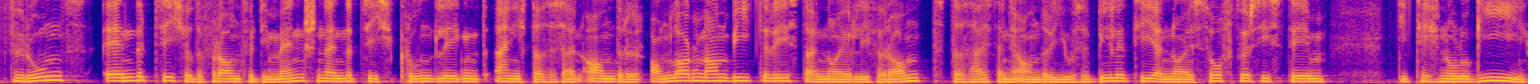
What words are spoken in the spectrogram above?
Für uns ändert sich oder vor allem für die Menschen ändert sich grundlegend eigentlich, dass es ein anderer Anlagenanbieter ist, ein neuer Lieferant, das heißt eine andere Usability, ein neues Softwaresystem. Die Technologie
